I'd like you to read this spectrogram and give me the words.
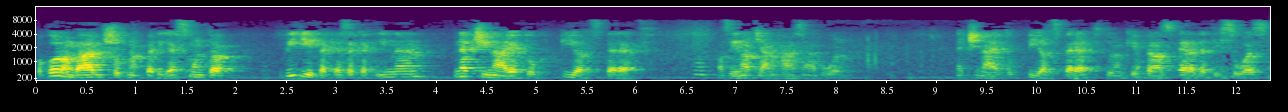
A galambárusoknak pedig ezt mondta, vigyétek ezeket innen, ne csináljatok piac teret az én atyám házából. Ne csináljatok piac teret, tulajdonképpen az eredeti szó az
